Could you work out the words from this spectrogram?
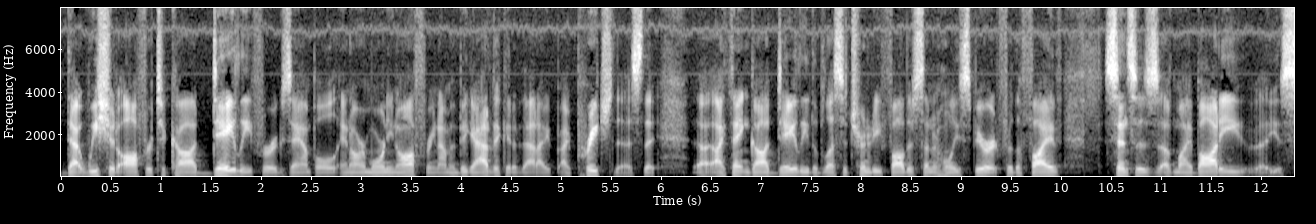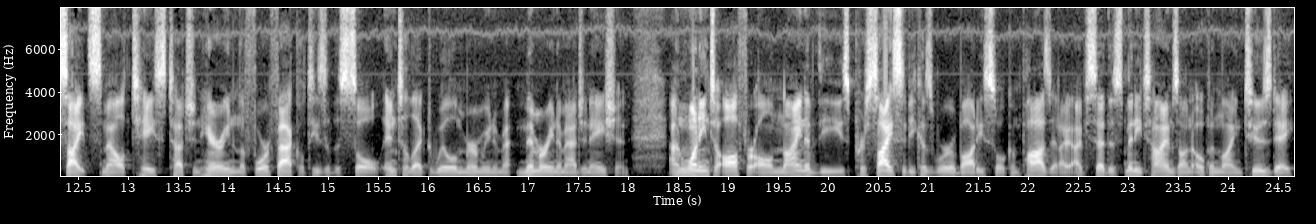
that we should offer to God daily, for example, in our morning offering. I'm a big advocate of that. I, I preach this, that uh, I thank God daily, the Blessed Trinity, Father, Son, and Holy Spirit, for the five senses of my body uh, sight, smell, taste, touch, and hearing, and the four faculties of the soul intellect, will, memory, and memory, and imagination. And wanting to offer all nine of these precisely because we're a body soul composite. I, I've said this many times on Open Line Tuesday.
